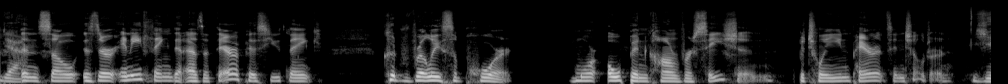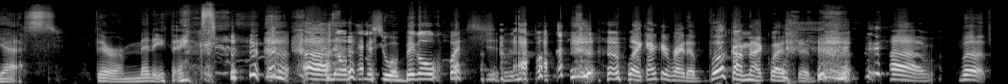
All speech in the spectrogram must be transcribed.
Yeah. And so, is there anything that as a therapist you think could really support more open conversation between parents and children? Yes. There are many things. I know I asked you a big old question. I'm like, I could write a book on that question. um, but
